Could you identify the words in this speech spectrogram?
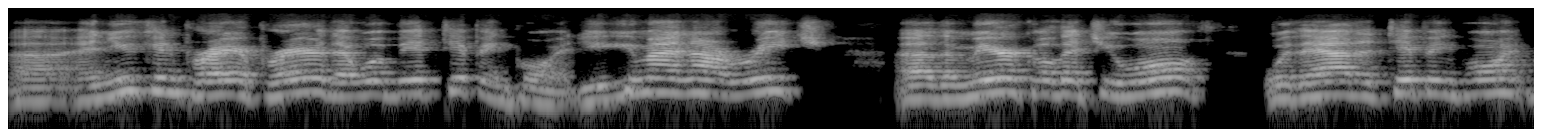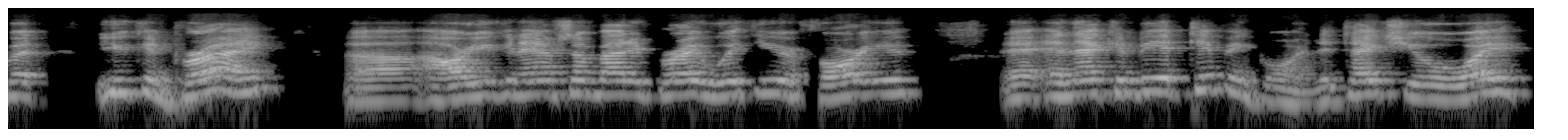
Uh, and you can pray a prayer that will be a tipping point. You, you might not reach uh, the miracle that you want without a tipping point, but you can pray, uh, or you can have somebody pray with you or for you. a- And, that can be a tipping point. It takes you away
